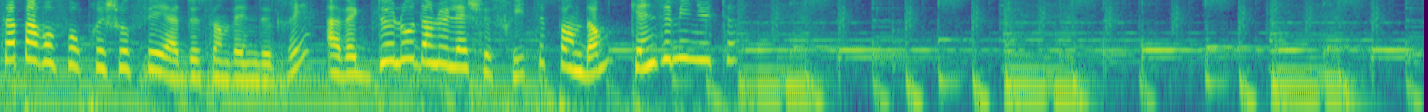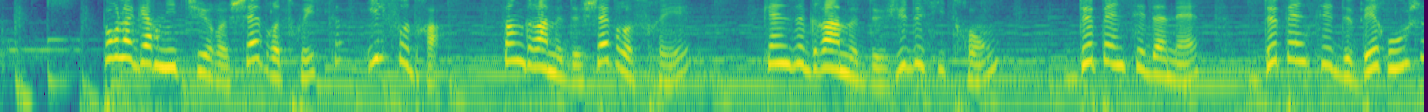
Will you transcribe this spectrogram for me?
Ça part au four préchauffé à 220 degrés avec de l'eau dans le lèche frite pendant 15 minutes. Pour la garniture chèvre truite, il faudra 100 g de chèvre frais, 15 g de jus de citron, 2 pincées d'aneth, 2 pincées de baie rouge,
